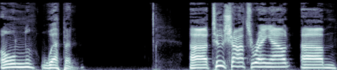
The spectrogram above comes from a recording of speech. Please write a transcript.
own weapon. Uh, two shots rang out. Um,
